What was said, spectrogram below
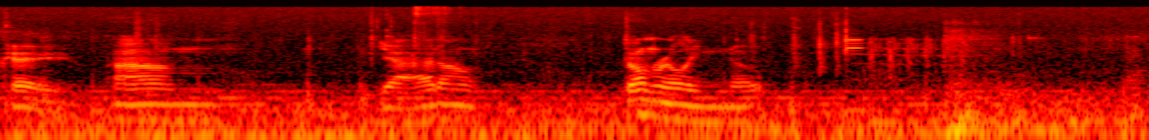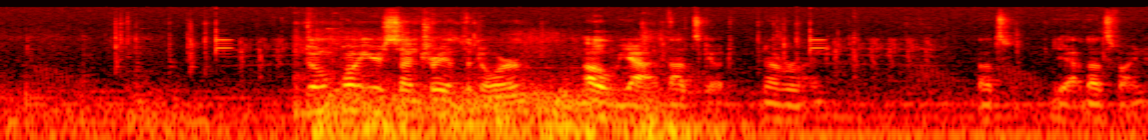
Okay. Um. Yeah, I don't. Don't really know. Don't point your sentry at the door. Oh yeah, that's good. Never mind. That's yeah, that's fine.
